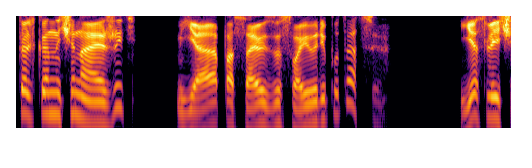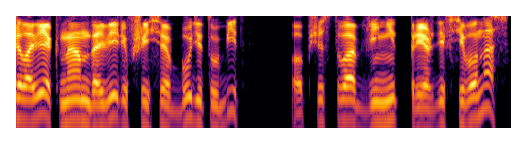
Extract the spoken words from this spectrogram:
только начиная жить, я опасаюсь за свою репутацию. Если человек, нам доверившийся, будет убит, общество обвинит прежде всего нас,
